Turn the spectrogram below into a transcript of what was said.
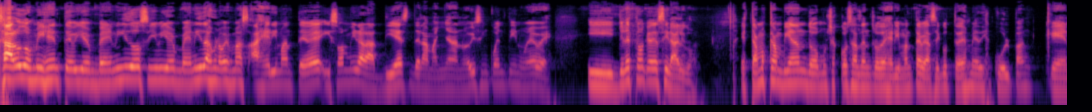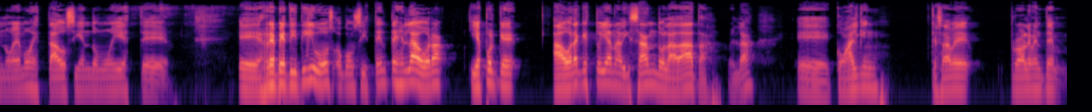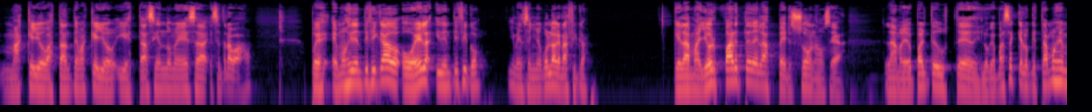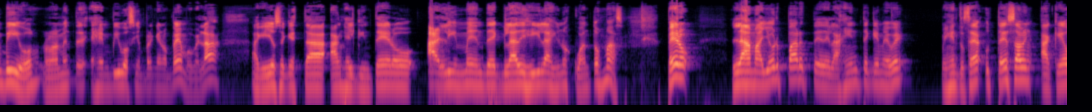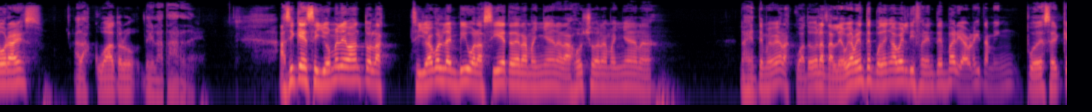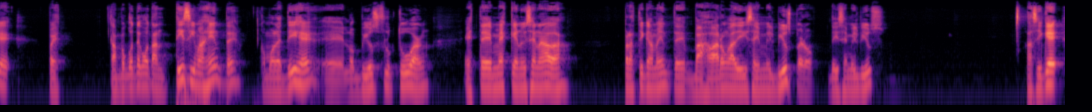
Saludos mi gente, bienvenidos y bienvenidas una vez más a Geriman TV y son, mira, las 10 de la mañana, 9 y 59. Y yo les tengo que decir algo. Estamos cambiando muchas cosas dentro de Geriman TV, así que ustedes me disculpan que no hemos estado siendo muy este, eh, repetitivos o consistentes en la hora. Y es porque ahora que estoy analizando la data, ¿verdad? Eh, con alguien que sabe probablemente más que yo, bastante más que yo, y está haciéndome esa, ese trabajo, pues hemos identificado, o él identificó, y me enseñó con la gráfica, que la mayor parte de las personas, o sea, la mayor parte de ustedes, lo que pasa es que lo que estamos en vivo, normalmente es en vivo siempre que nos vemos, ¿verdad? Aquí yo sé que está Ángel Quintero, Arlene Méndez, Gladys Gilas y unos cuantos más. Pero la mayor parte de la gente que me ve, mi gente, o sea, ustedes saben a qué hora es, a las 4 de la tarde. Así que si yo me levanto, las, si yo hago el en vivo a las 7 de la mañana, a las 8 de la mañana, la gente me ve a las 4 de la tarde. Obviamente pueden haber diferentes variables y también puede ser que, pues, tampoco tengo tantísima gente. Como les dije, eh, los views fluctúan. Este mes que no hice nada, prácticamente bajaron a 16 mil views, pero 16 mil views. Así que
